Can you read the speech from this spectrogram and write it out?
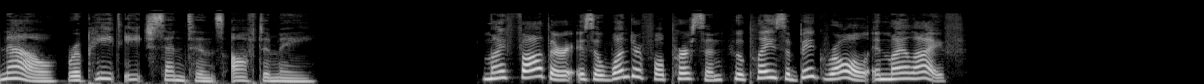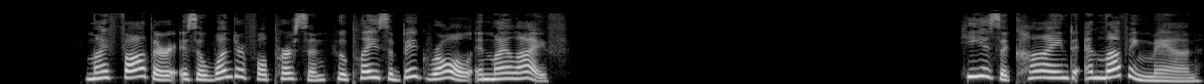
Now, repeat each sentence after me. My father is a wonderful person who plays a big role in my life. My father is a wonderful person who plays a big role in my life. He is a kind and loving man.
